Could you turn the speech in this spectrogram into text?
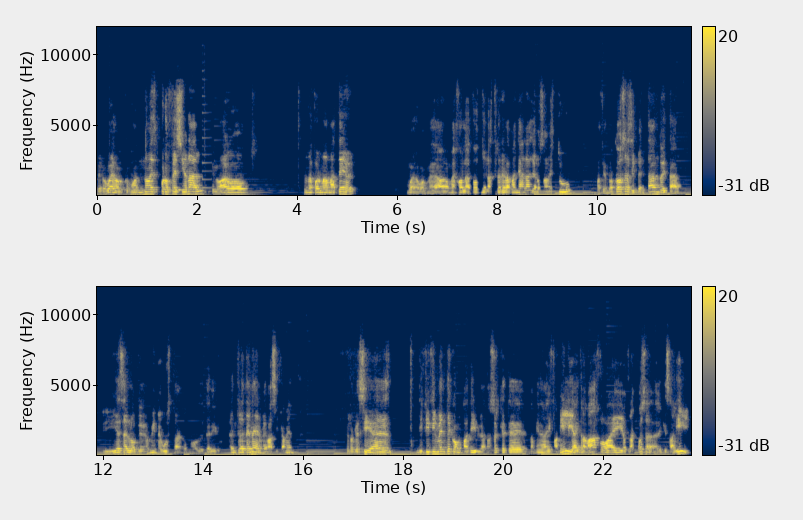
Pero bueno, como no es profesional, que lo hago de una forma amateur, bueno, pues me da a lo mejor las 2 de las 3 de la mañana, ya lo sabes tú, haciendo cosas, inventando y tal. Y eso es lo que a mí me gusta, como te digo, entretenerme básicamente pero que sí, es difícilmente compatible, a no ser que te, también hay familia, hay trabajo, hay otras cosas, hay que salir.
